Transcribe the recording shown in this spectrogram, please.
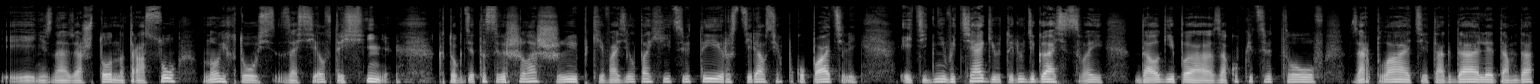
и не знаю за что, на трассу многих, кто засел в трясине, кто где-то совершил ошибки, возил плохие цветы, растерял всех покупателей. Эти дни вытягивают, и люди гасят свои долги по закупке цветов, зарплате и так далее, там, да,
